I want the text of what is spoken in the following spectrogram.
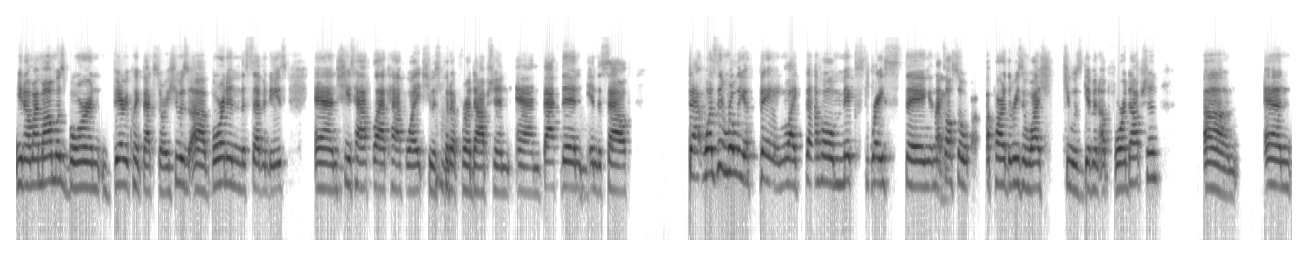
you know, my mom was born, very quick backstory. She was uh, born in the 70s and she's half black, half white. She was mm-hmm. put up for adoption. And back then in the South, that wasn't really a thing, like the whole mixed race thing. And right. that's also a part of the reason why she was given up for adoption. Um, and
